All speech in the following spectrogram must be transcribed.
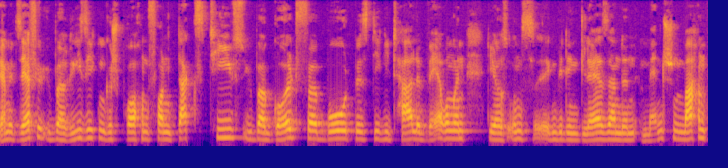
Wir haben jetzt sehr viel über Risiken gesprochen, von DAX-Tiefs über Goldverbot bis digitale Währungen, die aus uns irgendwie den gläsernden Menschen machen.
